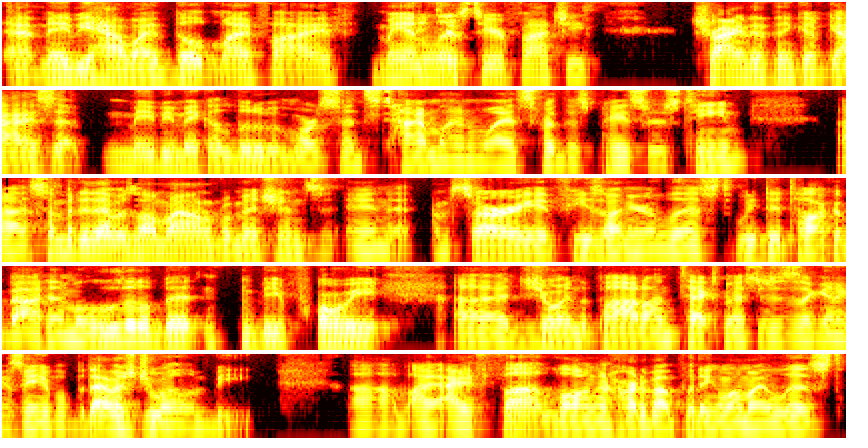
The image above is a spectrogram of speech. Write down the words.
at maybe how I built my five man list here, Facci. Trying to think of guys that maybe make a little bit more sense timeline wise for this Pacers team. Uh, somebody that was on my honorable mentions, and I'm sorry if he's on your list. We did talk about him a little bit before we uh, joined the pod on text messages, like an example, but that was Joel Embiid. Um, I, I thought long and hard about putting him on my list,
